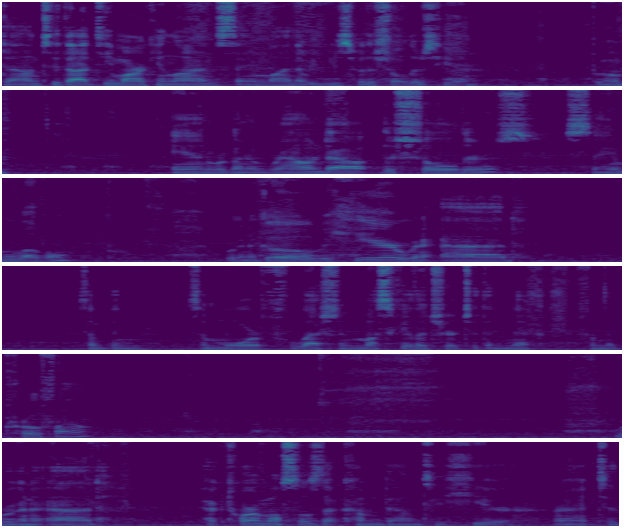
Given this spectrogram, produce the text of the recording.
down to that demarking line, the same line that we used for the shoulders here. Boom. And we're gonna round out the shoulders, same level. We're gonna go over here, we're gonna add something, some more flesh and musculature to the neck from the profile. We're gonna add pectoral muscles that come down to here, right? To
